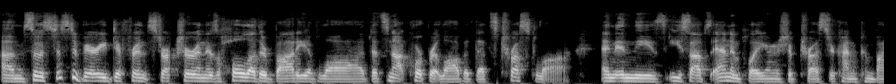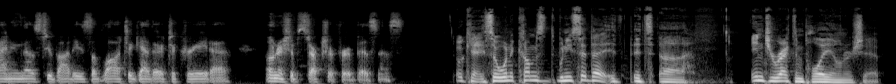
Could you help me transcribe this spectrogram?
Um, so it's just a very different structure and there's a whole other body of law that's not corporate law but that's trust law. And in these esops and employee ownership trusts you're kind of combining those two bodies of law together to create a ownership structure for a business. Okay. So when it comes when you said that it, it's uh indirect employee ownership.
